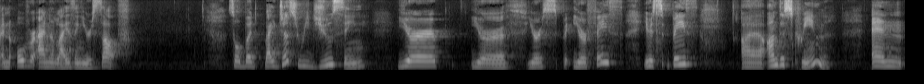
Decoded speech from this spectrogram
and over analyzing yourself. So, but by just reducing your your your your face your space uh, on the screen, and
